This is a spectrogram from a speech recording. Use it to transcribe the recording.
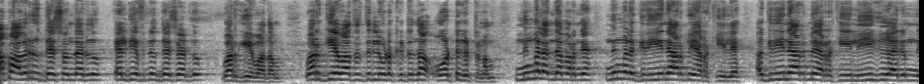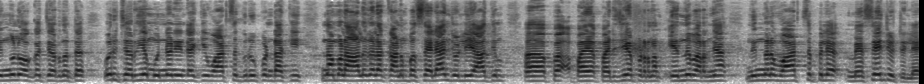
അപ്പോൾ അവരുടെ ഉദ്ദേശം എന്തായിരുന്നു? എൽ ഡി എഫിന്റെ ഉദ്ദേശമായിരുന്നു വർഗീയവാദം. വർഗീയവാദത്തിലൂടെ കിട്ടുന്ന വോട്ട് കിട്ടണം. നിങ്ങൾ എന്താ പറഞ്ഞ? നിങ്ങൾ ഗ്രീൻ ആർമി ഇറക്കിയില്ലേ? ആ ഗ്രീൻ ആർമി ഇറക്കി ലീഗുകാരും നിങ്ങളും ഒക്കെ ചേർന്നിട്ട് ഒരു ചെറിയ മുന്നണി ഉണ്ടാക്കി വാട്സപ്പ് ഗ്രൂപ്പ് ഉണ്ടാക്കി നമ്മൾ ആളുകളെ കാണുമ്പോൾ സെലാൻ ചൊല്ലി ആദ്യം ആ, പ- പ- പരിചയപ്പെടണം എന്ന് പറഞ്ഞാൽ നിങ്ങൾ വാട്സപ്പിൽ മെസ്സേജ് ഇട്ടില്ലേ?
